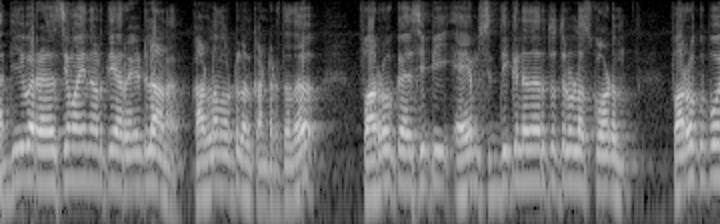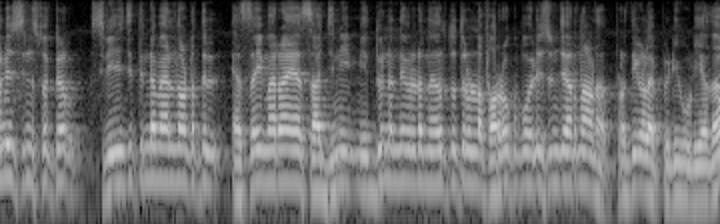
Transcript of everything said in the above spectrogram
അതീവ രഹസ്യമായി നടത്തിയ റെയ്ഡിലാണ് കള്ളനോട്ടുകൾ കണ്ടെടുത്തത്. Farook A C P A M സിദ്ദിഖിന്റെ നേതൃത്വത്തിലുള്ള സ്ക്വാഡും ഫറൂഖ് പോലീസ് ഇൻസ്പെക്ടർ ശ്രീജിത്തിന്റെ മേൽനോട്ടത്തിൽ എസ് ഐമാരായ സജ്നി മിഥുൻ എന്നിവരുടെ നേതൃത്വത്തിലുള്ള ഫറൂഖ് പോലീസും ചേർന്നാണ് പ്രതികളെ പിടികൂടിയത്.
